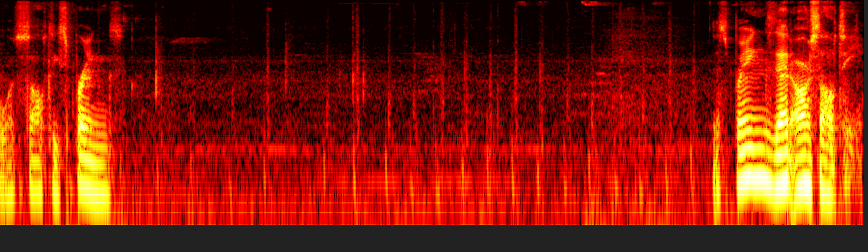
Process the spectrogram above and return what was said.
Towards Salty Springs. The springs that are salty.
